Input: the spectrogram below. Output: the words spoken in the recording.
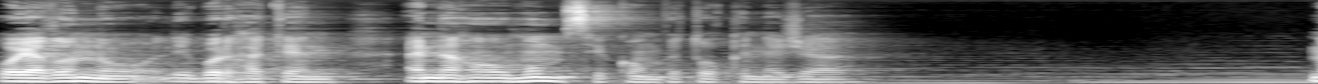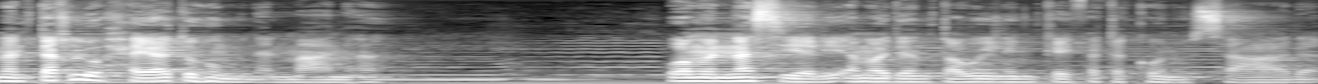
ويظن لبرهة أنه ممسك بطوق النجاة. من تخلو حياته من المعنى ومن نسي لأمد طويل كيف تكون السعادة.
